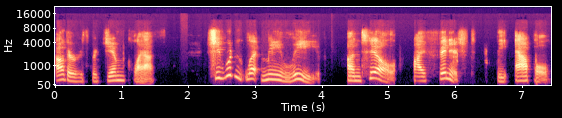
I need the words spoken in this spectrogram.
others for gym class, she wouldn't let me leave until I finished the apple.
